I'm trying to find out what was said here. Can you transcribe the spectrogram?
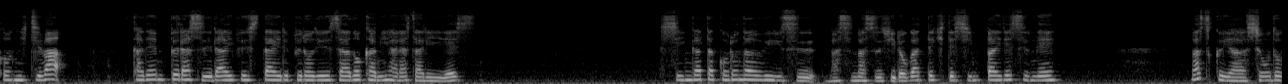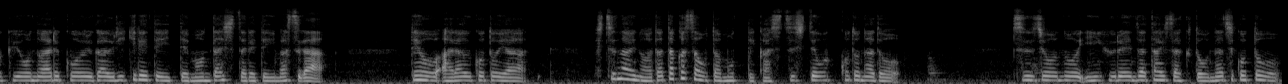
こんにちは。家電プラスライフスタイルプロデューサーの上原サリーです。新型コロナウイルスますます広がってきて心配ですね。マスクや消毒用のアルコールが売り切れていて問題視されていますが手を洗うことや室内の暖かさを保って加湿しておくことなど通常のインフルエンザ対策と同じことを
